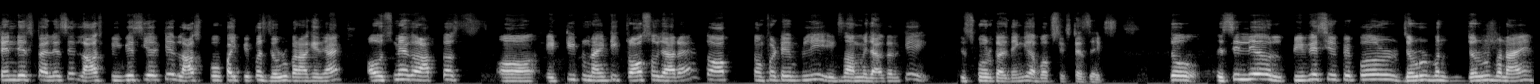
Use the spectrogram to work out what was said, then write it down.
टेन डेज़ पहले से लास्ट प्रीवियस ईयर के लास्ट फोर फाइव पेपर्स ज़रूर बना के जाए। और उसमें अगर आपका एट्टी टू नाइनटी क्रॉस हो जा रहा है तो आप कंफर्टेबली एग्ज़ाम में जाकर के स्कोर कर देंगे अब सिक्सटी सिक्स तो इसीलिए प्रीवियस ईयर पेपर ज़रूर बन, ज़रूर बनाए।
